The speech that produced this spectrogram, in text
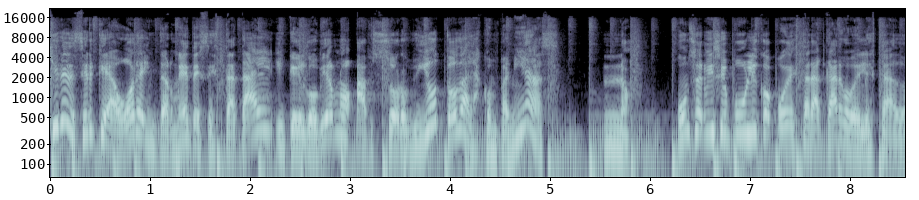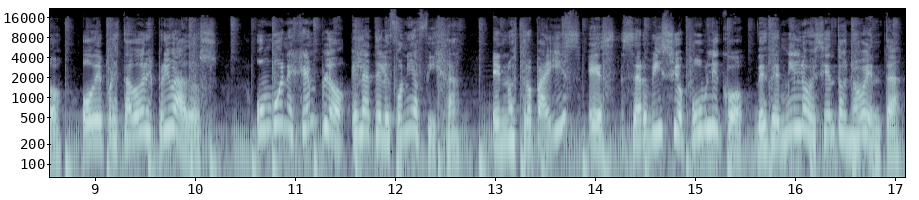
¿Quiere decir que ahora Internet es estatal y que el gobierno absorbió todas las compañías? No. Un servicio público puede estar a cargo del Estado o de prestadores privados. Un buen ejemplo es la telefonía fija. En nuestro país es servicio público desde 1990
